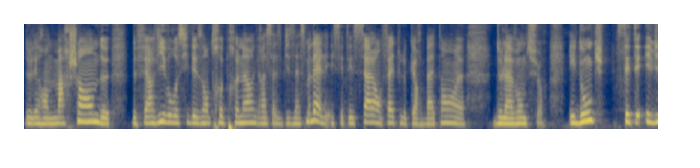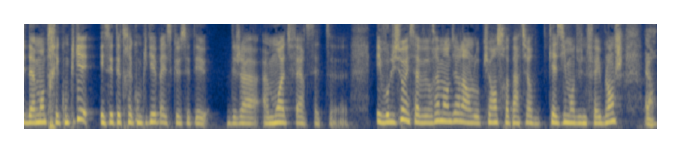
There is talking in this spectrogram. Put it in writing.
de les rendre marchands, de, faire vivre aussi des entrepreneurs grâce à ce business model. Et c'était ça en fait le cœur battant euh, de l'aventure. Et donc c'était évidemment très compliqué. Et c'était très compliqué parce que c'était déjà à moi de faire cette euh, évolution et ça veut vraiment dire là en l'occurrence repartir quasiment d'une feuille blanche. Alors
